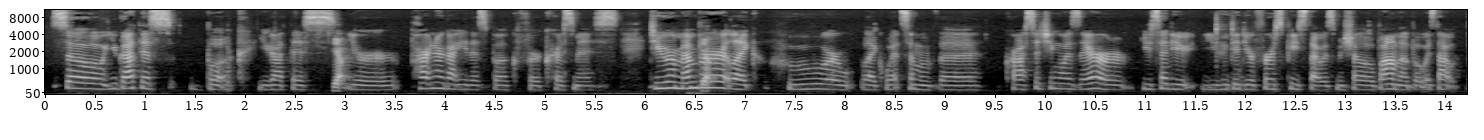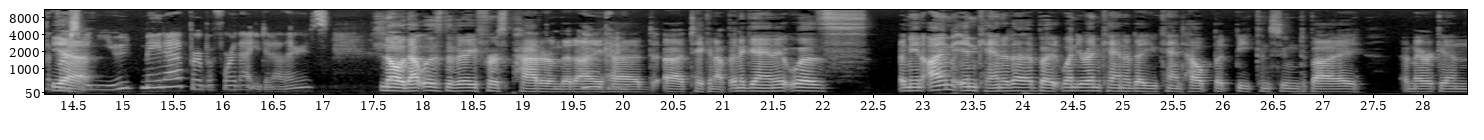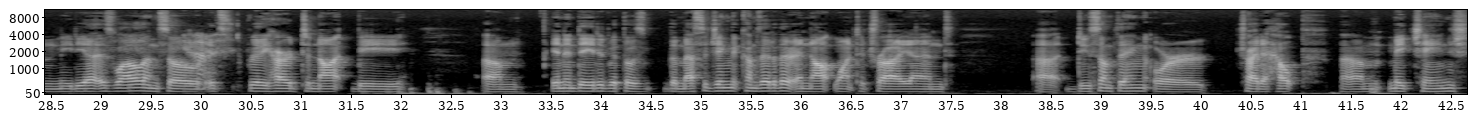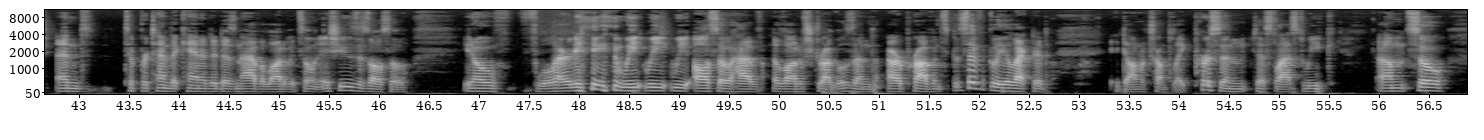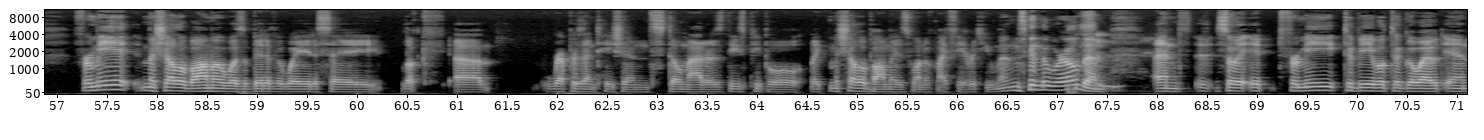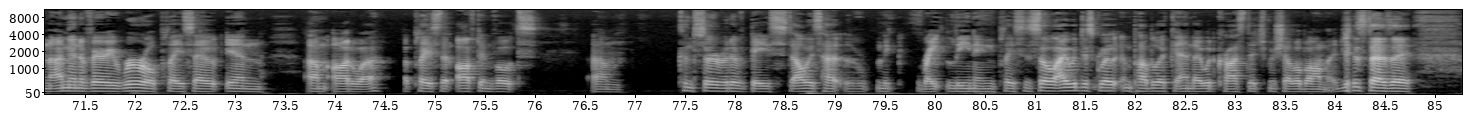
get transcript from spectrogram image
So you got this book. You got this. Yep. Your partner got you this book for Christmas. Do you remember yep. like who or like what some of the cross stitching was there, or you said you you did your first piece that was Michelle Obama, but was that the yeah. first one you made up, or before that you did others? No, that was the very first pattern that I okay. had uh, taken up, and again, it was. I mean, I'm in Canada, but when you're in Canada, you can't help but be consumed by American media as well, and so yeah. it's really hard to not be um, inundated with those the messaging that comes out of there and not want to try and uh, do something or try to help um, make change and to pretend that Canada doesn't have a lot of its own issues is also, you know, foolhardy. we, we, we also have a lot of struggles, and our province specifically elected a Donald Trump like person just last week. Um, so for me, Michelle Obama was a bit of a way to say, look, uh, representation still matters. These people, like Michelle Obama, is one of my favorite humans in the world, and and uh, so it for me to be able to go out in, I'm in a very rural place out in um, Ottawa, a place that often votes um, conservative based, always had like right leaning places. So I would just go out in public and I would cross stitch Michelle Obama just as a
